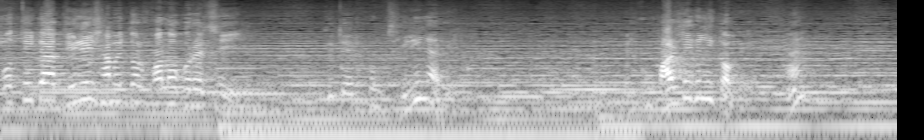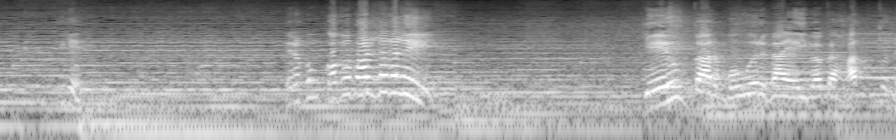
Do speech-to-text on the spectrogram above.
প্রতিটা জিনিস আমি তোর ফলো করেছি। তুই তো এরকম ছিলি না রে। এরকম পাল্টে গেলি কবে? হ্যাঁ? কি রে? এরকম কবে পাল্টে গেলি? কেউ তার বউয়ের গায়ে এইভাবে হাত তোলে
